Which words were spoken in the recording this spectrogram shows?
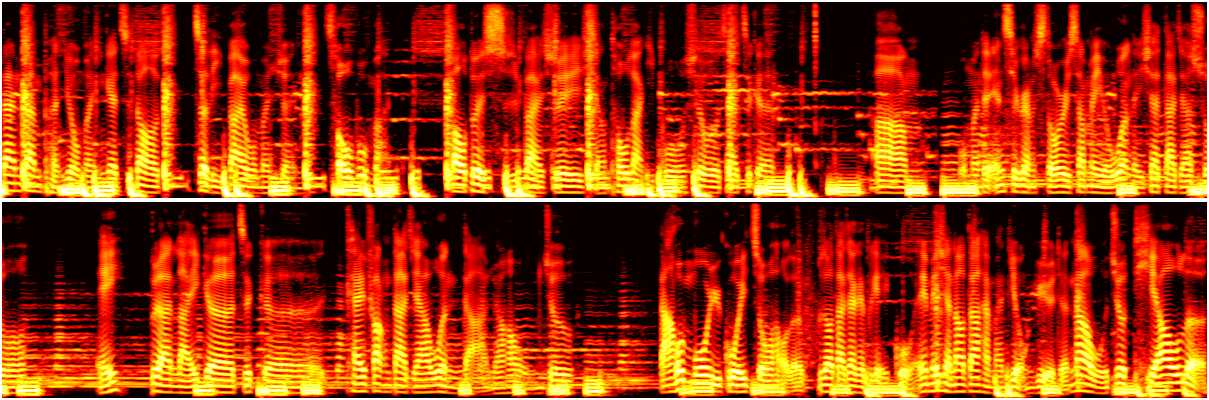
蛋蛋朋友们，应该知道这礼拜我们人抽不满，报队失败，所以想偷懒一波，所以我在这个嗯我们的 Instagram Story 上面有问了一下大家说，哎。不然来一个这个开放大家问答，然后我们就打混摸鱼过一周好了。不知道大家可不可以过？哎，没想到大家还蛮踊跃的。那我就挑了，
